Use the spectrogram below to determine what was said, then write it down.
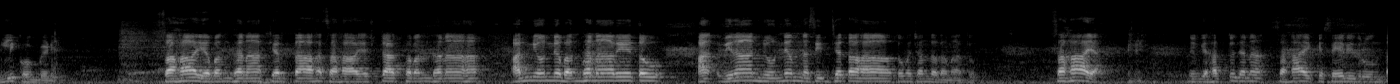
ಇರ್ಲಿಕ್ಕೆ ಹೋಗ್ಬೇಡಿ. ಸಹಾಯ ಬಂಧನಾ ಹ್ಯರ್ಥಾ ಸಹಾಯಷ್ಟಾರ್ಥ ಬಂಧನಾ ಅನ್ಯೋನ್ಯ ಬಂಧನಾವೇತೌ ವಿನಾನ್ಯೋನ್ಯಂ ನ ಸಿದ್ಧತಃ ತುಂಬ ಚಂದದ ಮಾತು. ಸಹಾಯ. ನಿಮಗೆ ಹತ್ತು ಜನ ಸಹಾಯಕ್ಕೆ ಸೇರಿದ್ರು ಅಂತ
